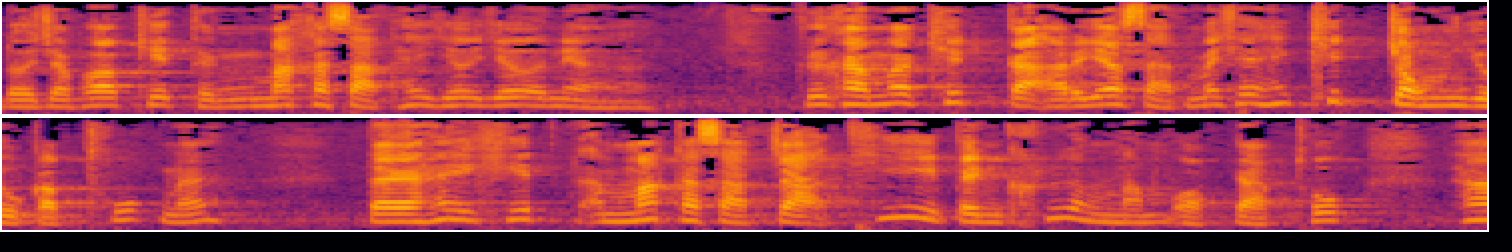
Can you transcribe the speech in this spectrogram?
โดยเฉพาะคิดถึงมรรคสัจให้เยอะๆเนี่ยคือคำว่าคิดกับอริยสัจไม่ใช่ให้คิดจมอยู่กับทุกนะ แต่ให้คิดมรรคสัจจะที่เป็นเครื่องนำออกจากทุกถ้า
